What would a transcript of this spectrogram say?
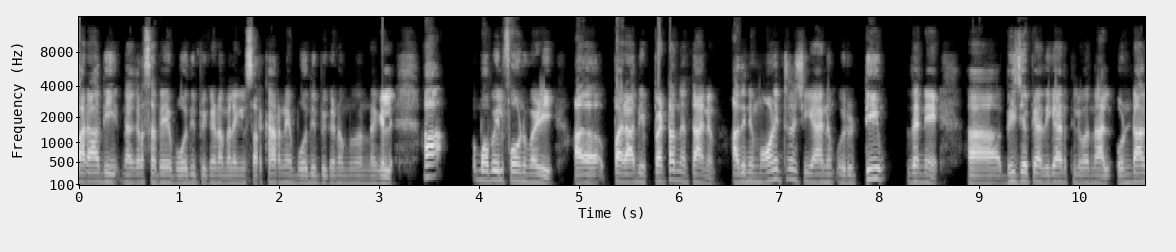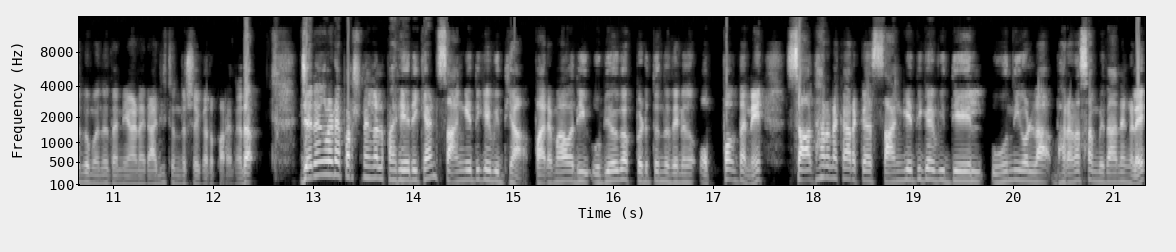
പരാതി നഗരസഭയെ ബോധിപ്പിക്കണം അല്ലെങ്കിൽ സർക്കാരിനെ ബോധിപ്പിക്കണം എന്നുണ്ടെങ്കിൽ ആ മൊബൈൽ ഫോൺ വഴി പരാതി പെട്ടെന്നെത്താനും അതിന് മോണിറ്റർ ചെയ്യാനും ഒരു ടീം തന്നെ ബി ജെ പി അധികാരത്തിൽ വന്നാൽ ഉണ്ടാകുമെന്ന് തന്നെയാണ് രാജീവ് ചന്ദ്രശേഖർ പറയുന്നത്. ജനങ്ങളുടെ പ്രശ്നങ്ങൾ പരിഹരിക്കാൻ സാങ്കേതിക വിദ്യ പരമാവധി ഉപയോഗപ്പെടുത്തുന്നതിന് ഒപ്പം തന്നെ സാധാരണക്കാർക്ക് സാങ്കേതിക വിദ്യയിൽ ഊന്നിയുള്ള ഭരണ സംവിധാനങ്ങളെ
